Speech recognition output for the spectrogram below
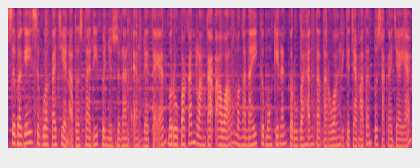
sebagai sebuah kajian atau studi penyusunan RDTR merupakan langkah awal mengenai kemungkinan perubahan tata ruang di Kecamatan Pusaka Jaya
